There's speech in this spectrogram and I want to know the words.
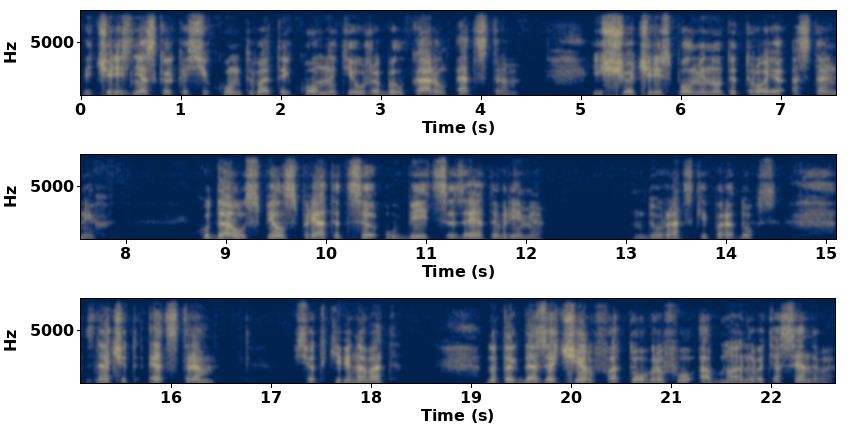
Ведь через несколько секунд в этой комнате уже был Карл Эдстром. Еще через полминуты трое остальных. Куда успел спрятаться убийца за это время? Дурацкий парадокс. Значит, Эдстром все-таки виноват? Но тогда зачем фотографу обманывать Асенова?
